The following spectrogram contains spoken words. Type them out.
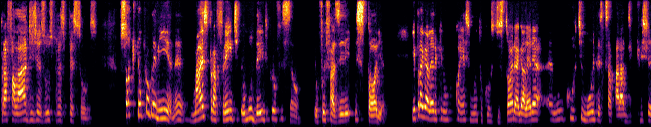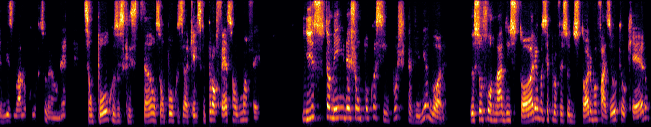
para falar de Jesus para as pessoas. Só que tem um probleminha, né? Mais para frente eu mudei de profissão. Eu fui fazer história. E para a galera que não conhece muito o curso de história, a galera eh, não curte muito essa parada de cristianismo lá no curso, não, né? São poucos os cristãos, são poucos aqueles que professam alguma fé. E isso também me deixou um pouco assim, poxa vida, e agora? Eu sou formado em história, vou ser professor de história, vou fazer o que eu quero,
